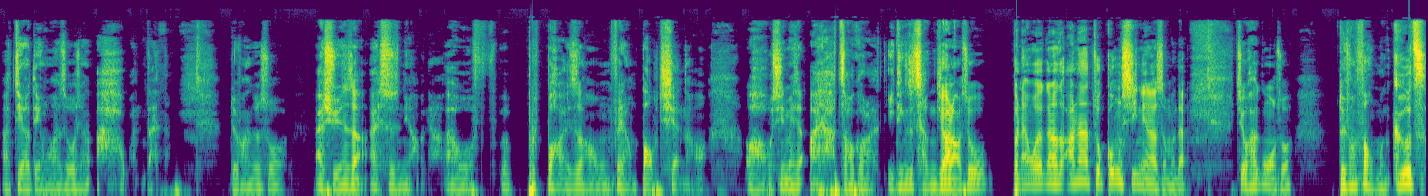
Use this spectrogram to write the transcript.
啊，接到电话的时候，我想啊，完蛋了，对方就说。哎，徐先生，哎，是你好，你好，哎，我不不好意思哈，我们非常抱歉啊，哦，我心里面想，哎呀，糟糕了，一定是成交了，就本来我要跟他说啊，那就恭喜你了什么的，结果他跟我说，对方放我们鸽子，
